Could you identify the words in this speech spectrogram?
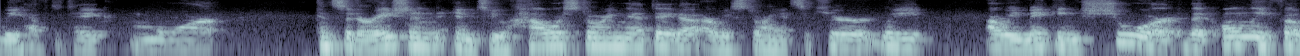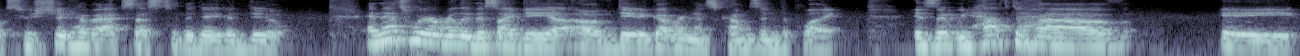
we have to take more consideration into how we're storing that data. Are we storing it securely? Are we making sure that only folks who should have access to the data do? And that's where really this idea of data governance comes into play, is that we have to have a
